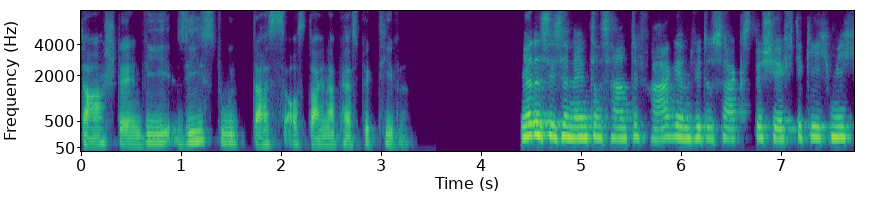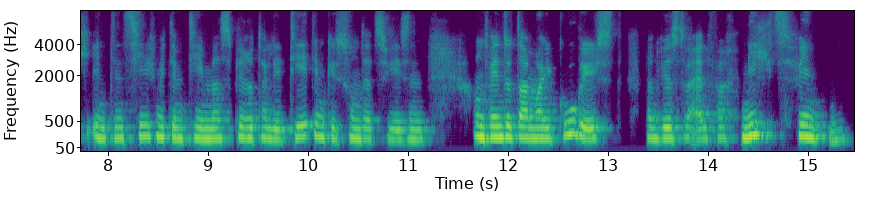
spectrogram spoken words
darstellen? Wie siehst du das aus deiner Perspektive? Ja, das ist eine interessante Frage. Und wie du sagst, beschäftige ich mich intensiv mit dem Thema Spiritualität im Gesundheitswesen. Und wenn du da mal googelst, dann wirst du einfach nichts finden.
